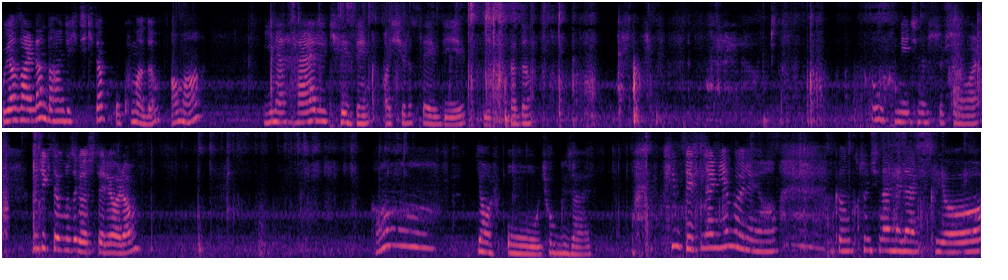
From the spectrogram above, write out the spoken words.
Bu yazardan daha önce hiç kitap okumadım ama yine herkesin aşırı sevdiği bir kadın. Uh, yine içinde bir sürü şey var. Önce kitabımızı gösteriyorum. Aa, ya o çok güzel. Benim tepkiler niye böyle ya? Bakalım kutunun içinden neler çıkıyor.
